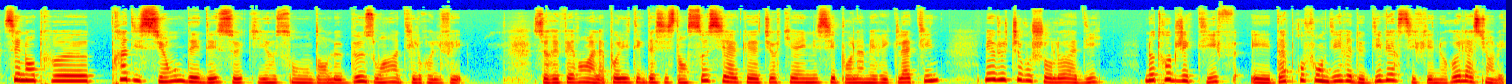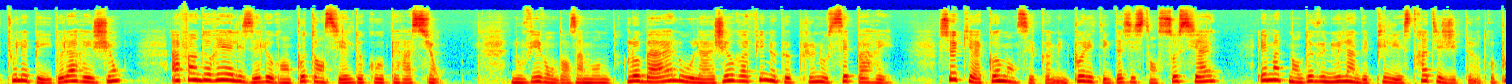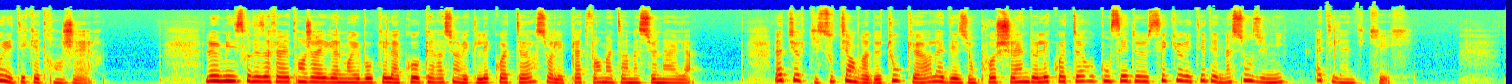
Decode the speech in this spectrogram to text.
C'est notre tradition d'aider ceux qui sont dans le besoin, a-t-il relevé. Se référant à la politique d'assistance sociale que la Turquie a initiée pour l'Amérique latine, Mevlut Çavuşoğlu a dit Notre objectif est d'approfondir et de diversifier nos relations avec tous les pays de la région afin de réaliser le grand potentiel de coopération. Nous vivons dans un monde global où la géographie ne peut plus nous séparer. Ce qui a commencé comme une politique d'assistance sociale est maintenant devenu l'un des piliers stratégiques de notre politique étrangère. Le ministre des Affaires étrangères a également évoqué la coopération avec l'Équateur sur les plateformes internationales. La Turquie soutiendra de tout cœur l'adhésion prochaine de l'Équateur au Conseil de sécurité des Nations Unies, a-t-il indiqué.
